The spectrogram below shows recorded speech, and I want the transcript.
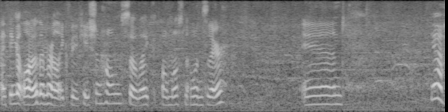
I think a lot of them are like vacation homes, so like almost no one's there. And yeah,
